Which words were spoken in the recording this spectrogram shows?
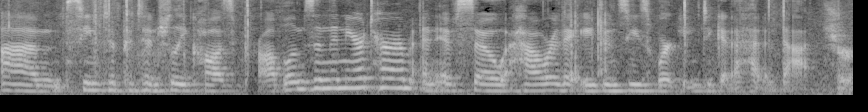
um, seem to potentially cause problems in the near term? And if so, how are the agencies working to get ahead of that? Sure.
